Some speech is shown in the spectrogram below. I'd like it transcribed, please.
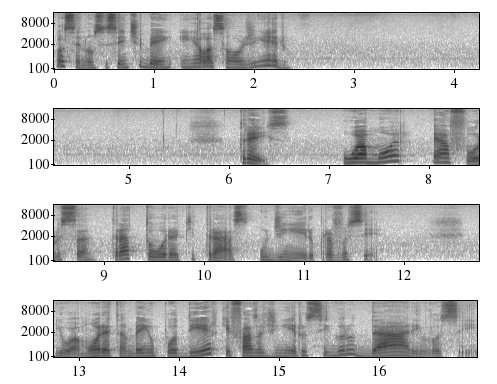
você não se sente bem em relação ao dinheiro. 3. O amor é a força tratora que traz o dinheiro para você. E o amor é também o poder que faz o dinheiro se grudar em você.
